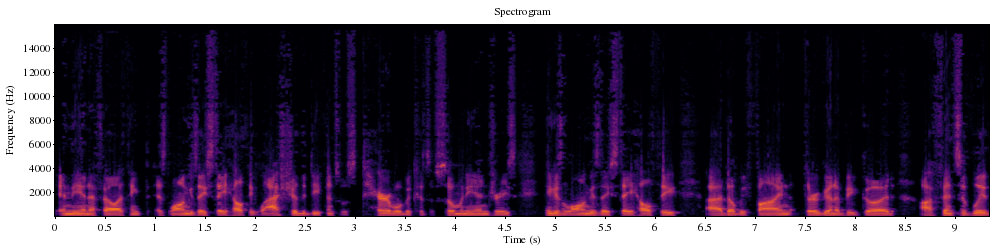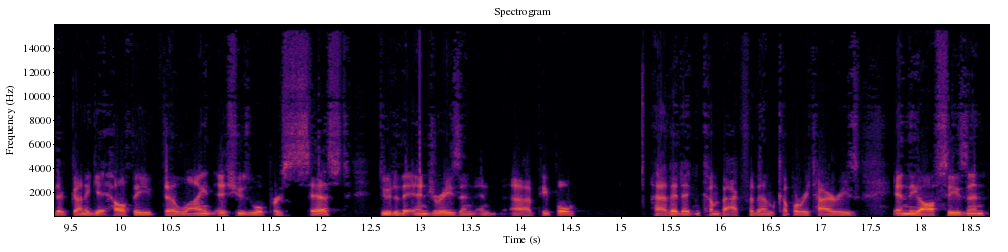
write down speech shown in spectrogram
in the NFL. I think as long as they stay healthy, last year the defense was terrible because of so many injuries. I think as long as they stay healthy, uh, they'll be fine. They're going to be good. Offensively, they're going to get healthy. The line issues will persist due to the injuries and, and uh, people uh, they didn't come back for them. A couple retirees in the offseason.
